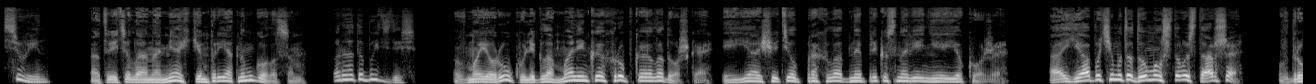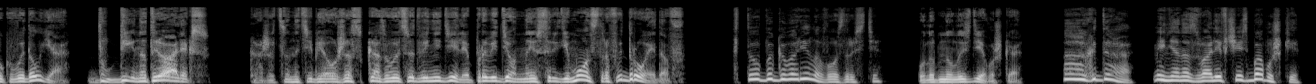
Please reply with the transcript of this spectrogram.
«Сюин», — ответила она мягким, приятным голосом. «Рада быть здесь». В мою руку легла маленькая хрупкая ладошка, и я ощутил прохладное прикосновение ее кожи. «А я почему-то думал, что вы старше», — вдруг выдал я. «Дубина ты, Алекс!» Кажется, на тебе уже сказываются две недели, проведенные среди монстров и дроидов». «Кто бы говорил о возрасте?» — улыбнулась девушка. «Ах, да, меня назвали в честь бабушки.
